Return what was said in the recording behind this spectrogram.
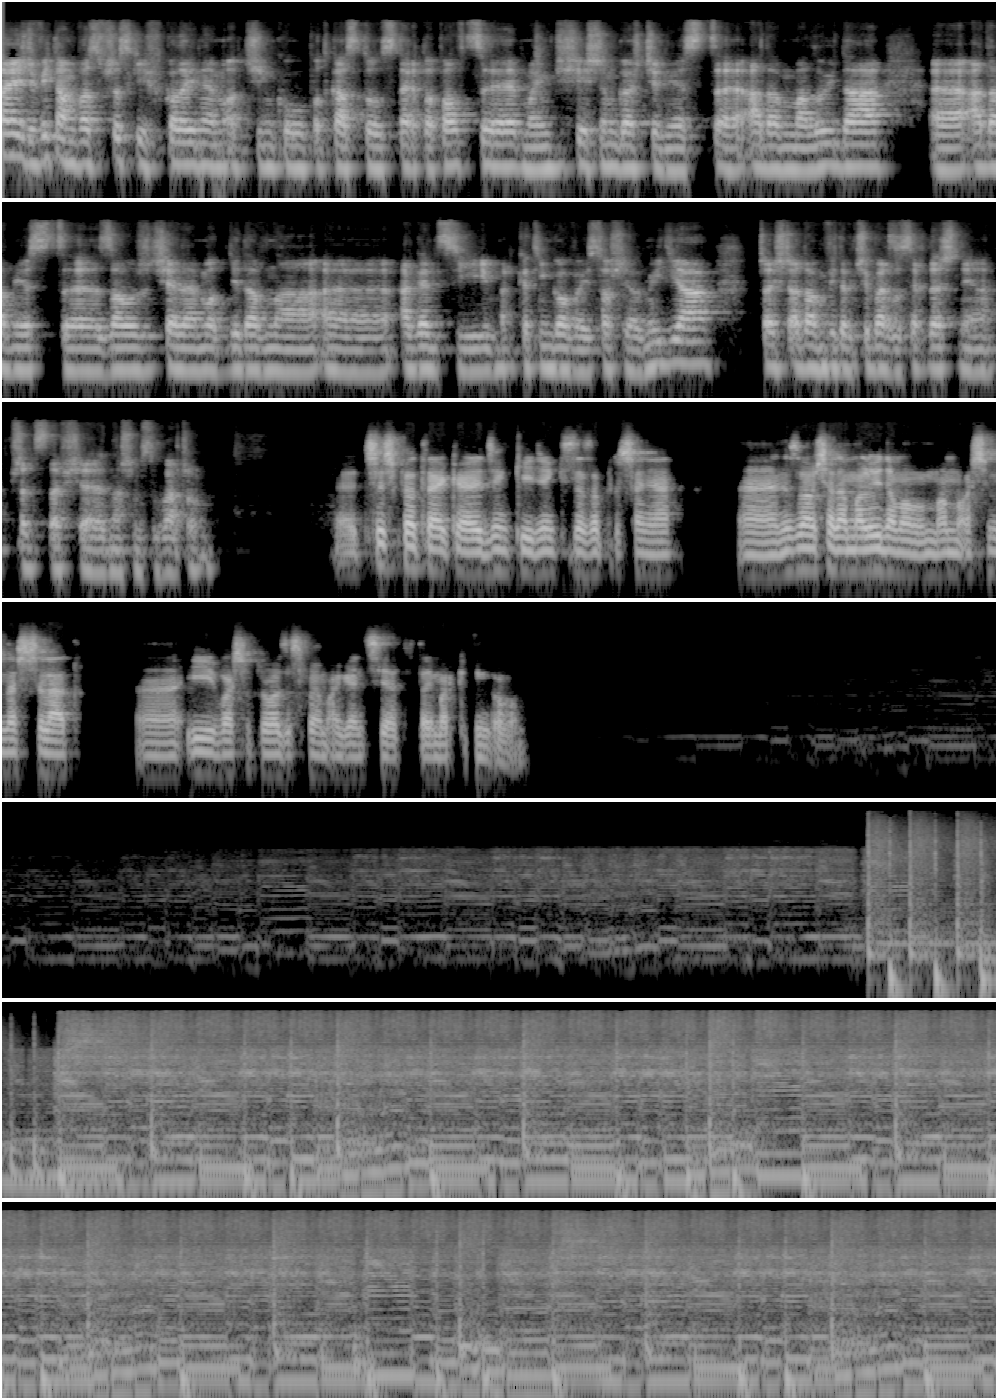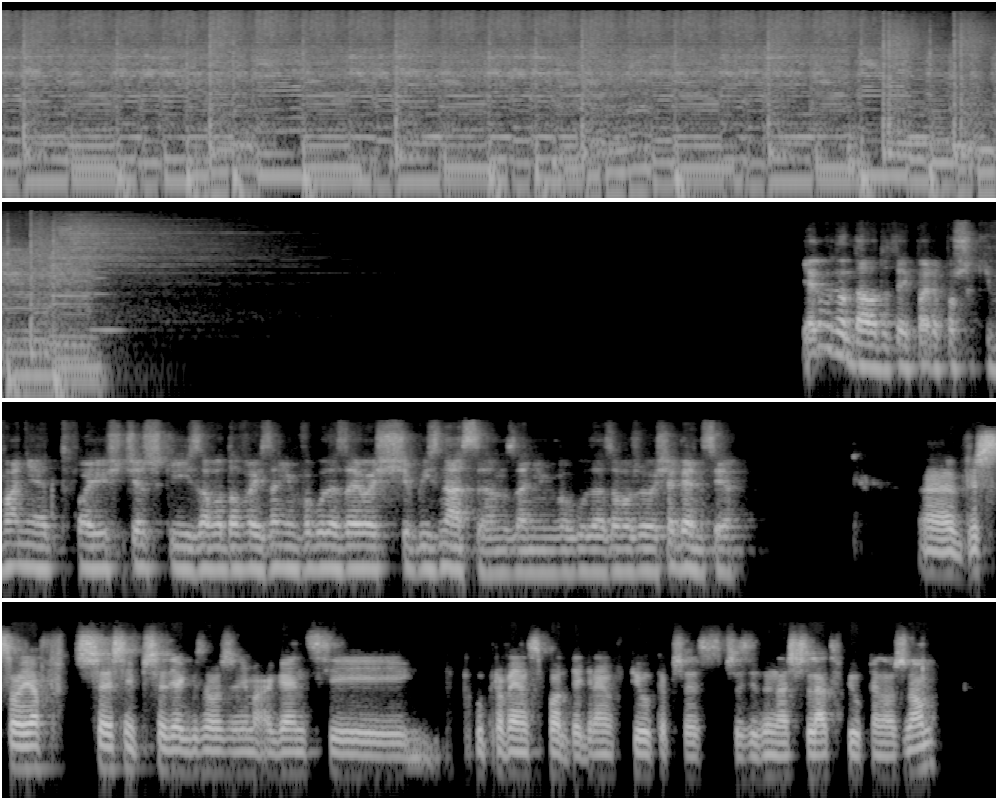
Cześć, witam Was wszystkich w kolejnym odcinku podcastu Startupowcy. Moim dzisiejszym gościem jest e, Adam Malujda. E, Adam jest e, założycielem od niedawna agencji marketingowej Social Media. Cześć Adam, witam Cię bardzo serdecznie. Przedstaw się naszym słuchaczom. Cześć Piotrek, dzięki, dzięki za zaproszenie. Nazywam się Adam Malujda, mam, mam 18 lat i właśnie prowadzę swoją agencję tutaj marketingową. Jak wyglądało do tej pory poszukiwanie Twojej ścieżki zawodowej, zanim w ogóle zająłeś się biznesem, zanim w ogóle założyłeś agencję? E, wiesz co, ja wcześniej przed jakby założeniem agencji uprawiałem sport, ja grałem w piłkę przez, przez 11 lat, w piłkę nożną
